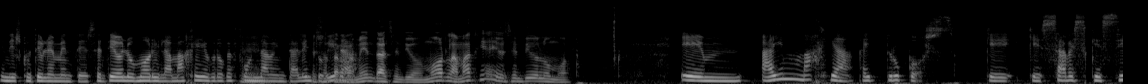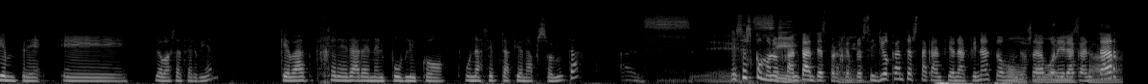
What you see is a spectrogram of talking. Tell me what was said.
indiscutiblemente. El sentido del humor y la magia yo creo que es fundamental en tu vida. Es otra herramienta, el sentido del humor, la magia y el sentido del humor. Em, hay magia, hay trucos que, que sabes que siempre eh, lo vas a hacer bien, que va a generar en el público una aceptación absoluta. Eso es como los cantantes, por ejemplo. Si yo canto esta canción al final, todo el mundo se va a poner a cantar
